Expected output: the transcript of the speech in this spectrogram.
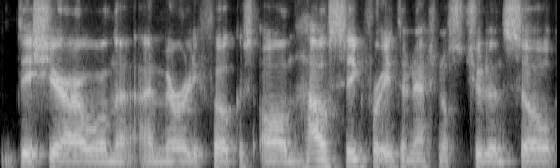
this year I want to I merely focus on housing for international students. So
